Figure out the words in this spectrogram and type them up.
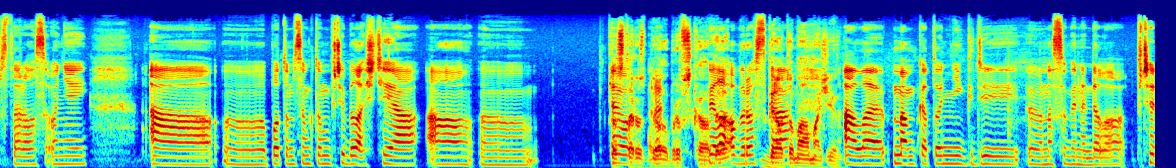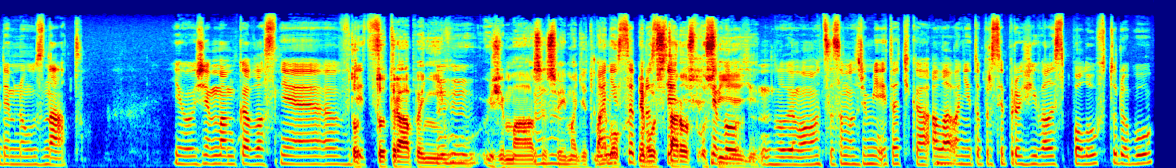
starala se o něj a uh, potom jsem k tomu přibyla ještě já a ta starost byla obrovská. Byla obrovská. Byla to máma, že jo? Ale mamka to nikdy na sobě nedala přede mnou znát. Jo, že mamka vlastně vždycky... To, to trápení, mm-hmm. že má se mm-hmm. svýma dětmi, nebo, se nebo prostě, starost o svý nebo, děti. Mluvím o mamce samozřejmě i taťka, ale mm. oni to prostě prožívali spolu v tu dobu.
